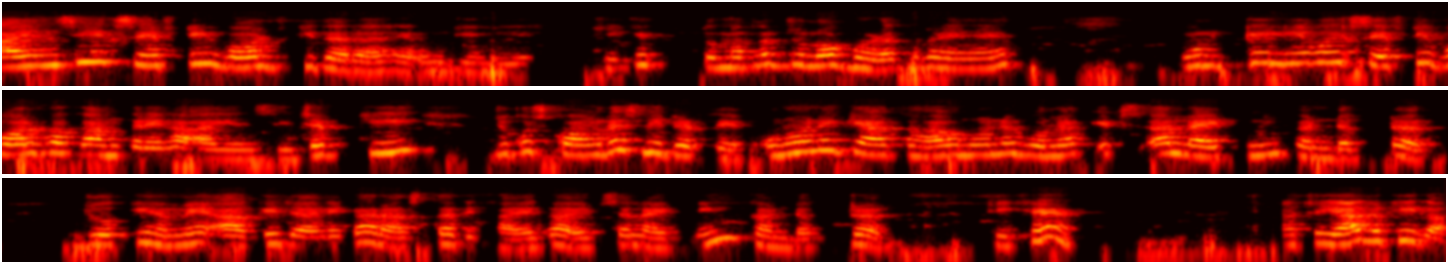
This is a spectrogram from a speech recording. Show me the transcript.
आईएनसी एक सेफ्टी वॉल्व की तरह है उनके लिए, ठीक है? तो मतलब जो लोग भड़क रहे हैं उनके लिए वो एक सेफ्टी वॉल्व का काम करेगा आईएनसी जबकि जो कुछ कांग्रेस लीडर थे, उन्होंने क्या कहा? उन्होंने बोला इट्स अ लाइटनिंग कंडक्टर जो कि हमें आगे जाने का रास्ता दिखाएगा। इट्स अ लाइटनिंग कंडक्टर ठीक है? अच्छा याद रखिएगा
